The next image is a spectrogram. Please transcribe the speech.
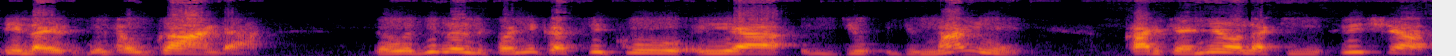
hili la, la Uganda. Zoezi hilo lilifanyika siku ya Jumanne katika eneo la Kingfisher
